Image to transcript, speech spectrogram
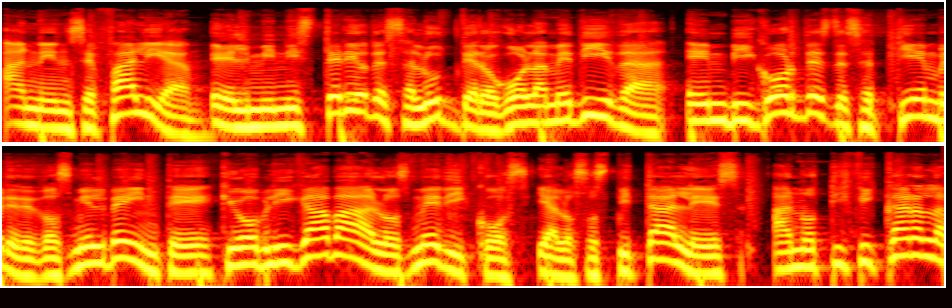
anencefalia. El Ministerio de Salud derogó la medida en vigor desde septiembre de 2020 que obligaba a los médicos y a los hospitales a notificar a la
